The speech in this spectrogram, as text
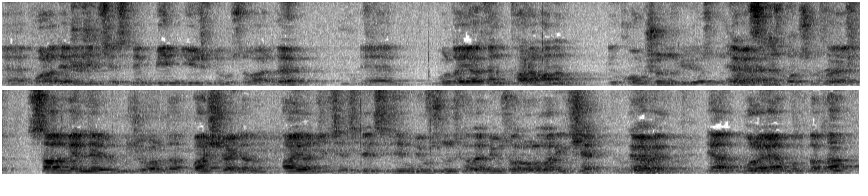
e, Poladevri ilçesinin 1100 nüfusu vardı. E, burada yakın Karaman'ın e, komşunuz biliyorsunuz değil mi? Evet, sınır komşumuz. E, Evet. Sarıbellerin bu civarda, Başyaylan'ın, Ayrancı ilçesinin sizin nüfusunuz kadar nüfusu var. Oralar ilçe. Değil mi? Yani buraya mutlaka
